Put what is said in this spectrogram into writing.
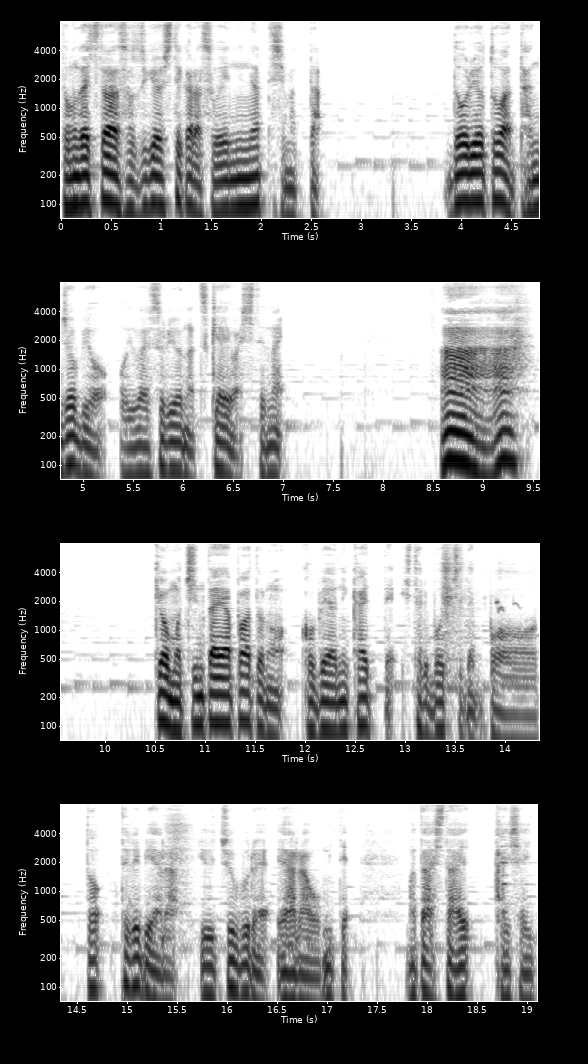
友達とは卒業してから疎遠になってしまった。同僚とは誕生日をお祝いするような付き合いはしてない。ああ、今日も賃貸アパートの小部屋に帰って一人ぼっちでぼーっとテレビやら YouTube やらを見て、また明日会社行っ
